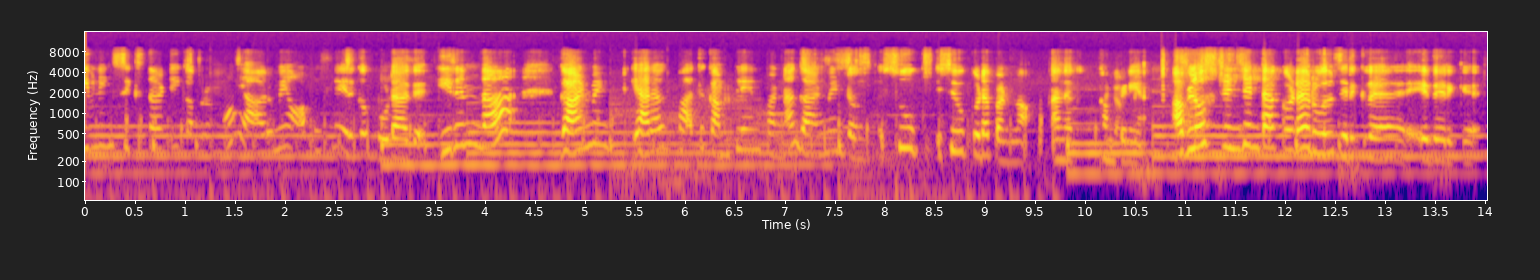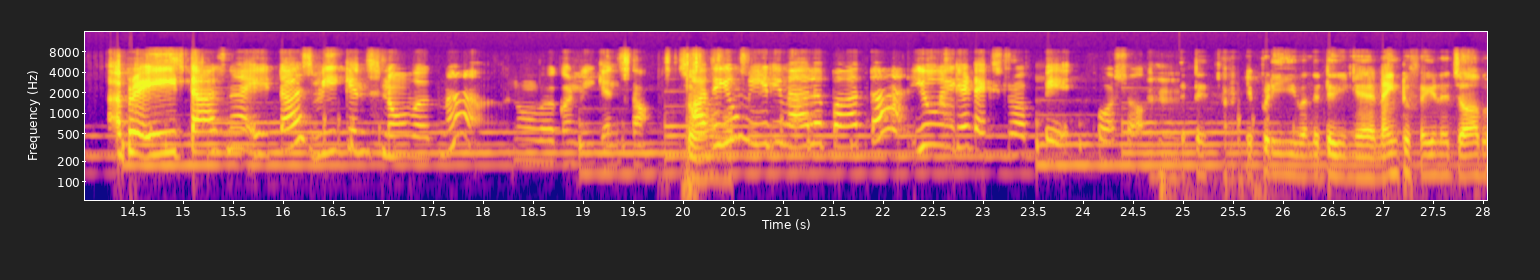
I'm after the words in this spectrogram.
ஈவினிங் சிக்ஸ் தேர்ட்டிக்கு அப்புறமோ யாருமே ஆபீஸ்ல இருக்க கூடாது இருந்தா கவர்மெண்ட் யாராவது பார்த்து கம்ப்ளைண்ட் பண்ணா கவர்மெண்ட் சூ சூ கூட பண்ணலாம் அந்த கம்பெனிய அவ்வளோ ஸ்ட்ரிஞ்சென்டா கூட ரூல்ஸ் இருக்கிற இது இருக்கு. அப்புறம் எயிட் ஹவர்ஸ்னா eight hours weekends no work ஒர்க்னா நோ ஒர்க் ஆன் வீக்கெண்ட்ஸ் தான். அதையும் மீறி வேலை பார்த்தா you will get extra pay for sure வந்துட்டு எப்படி வந்துட்டு இங்கே நைன் டு ஃபைவ்னு ஜாப்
